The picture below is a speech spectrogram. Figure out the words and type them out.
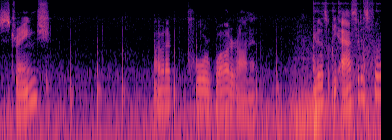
Strange. Why would I pour water on it? Maybe that's what the acid is for?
